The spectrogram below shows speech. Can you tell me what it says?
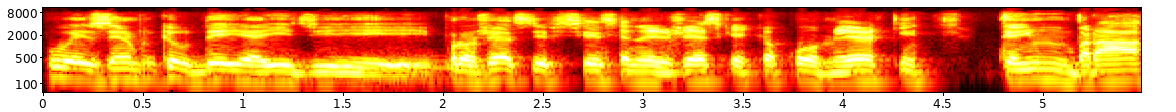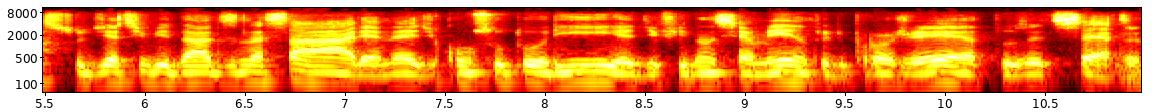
O exemplo que eu dei aí de projetos de eficiência energética que a Comerc tem um braço de atividades nessa área, né, de consultoria, de financiamento de projetos, etc.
